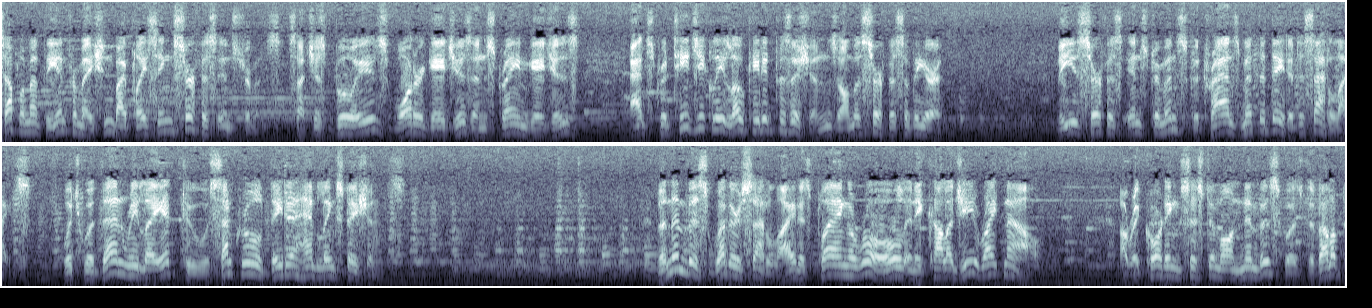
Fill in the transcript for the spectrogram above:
supplement the information by placing surface instruments, such as buoys, water gauges, and strain gauges, at strategically located positions on the surface of the Earth. These surface instruments could transmit the data to satellites, which would then relay it to central data handling stations. The Nimbus weather satellite is playing a role in ecology right now. A recording system on Nimbus was developed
